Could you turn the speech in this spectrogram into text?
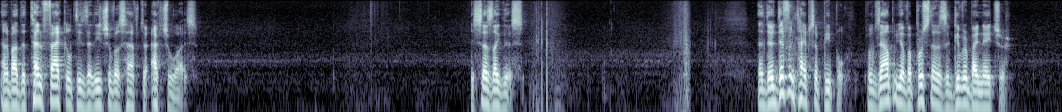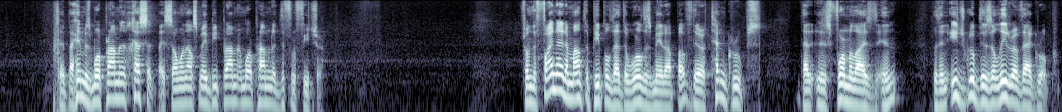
and about the 10 faculties that each of us have to actualize. It says like this that there are different types of people. For example, you have a person that is a giver by nature. That by him is more prominent chesed, by someone else may be prominent, more prominent, a different feature. From the finite amount of people that the world is made up of, there are 10 groups that it is formalized in. Within each group, there's a leader of that group.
